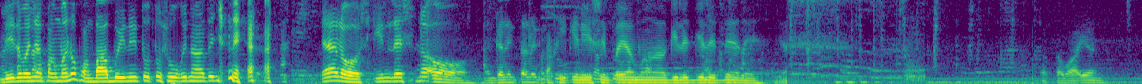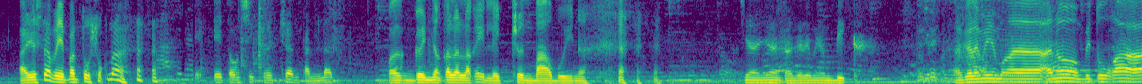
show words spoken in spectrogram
Hindi naman yan pang manok, pang baboy na yung tutusukin natin dyan eh. Yan oh, skinless na oh. Ang galing talaga. Pakikinisin pa yung mga gilid-gilid na yan eh. Yan. Tatawa yan. Ayos na, may pantusok na. Itong secret yan, tanlad. Pag ganyan kalalaki, lechon baboy na. yan, yan, tanggalin mo yung beak. Tanggalin mo yung mga, ano, bituka ha.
